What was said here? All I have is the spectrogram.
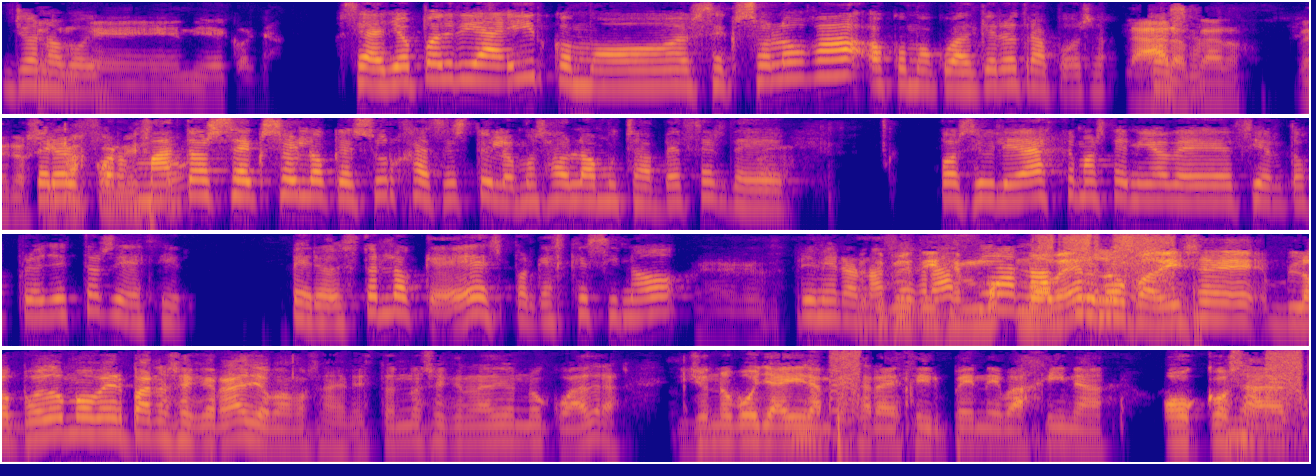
Yo no voy. que ni de coña. O sea, yo podría ir como sexóloga o como cualquier otra cosa. Claro, cosa. claro. Pero, si Pero el esto- formato sexo y lo que surja es esto, y lo hemos hablado muchas veces de Claro. posibilidades que hemos tenido de ciertos proyectos y decir, pero esto es lo que es, porque es que si no, eh, primero no hace dicen, gracia, "Mo- no moverlo, podéis, eh, lo puedo mover para no sé qué radio. Vamos a ver, esto en no sé qué radio no cuadra. Yo no voy a ir a empezar a decir pene, vagina O cosas,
